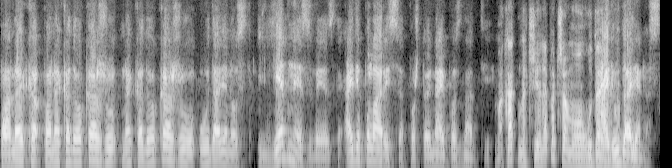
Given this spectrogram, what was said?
pa, neka, pa neka, dokažu, neka dokažu udaljenost jedne zvezde. Ajde Polarisa, pošto je najpoznatiji. Ma kak, znači ja ne pričam o udaljenosti. Ajde udaljenost.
